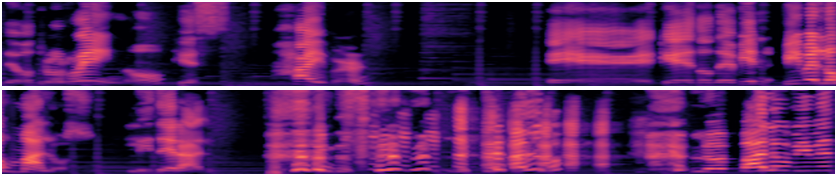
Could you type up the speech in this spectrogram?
de otro reino, que es Hybern. eh, que donde viven los malos, literal. Literal, los, los malos viven,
